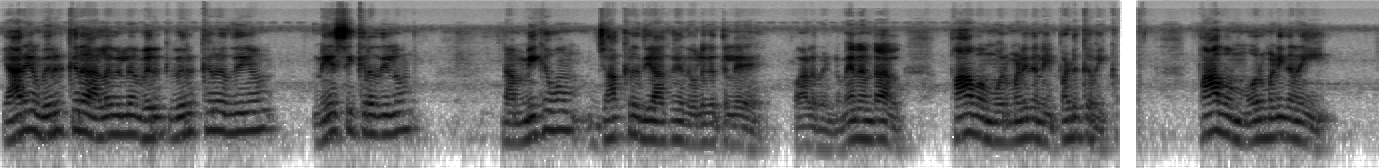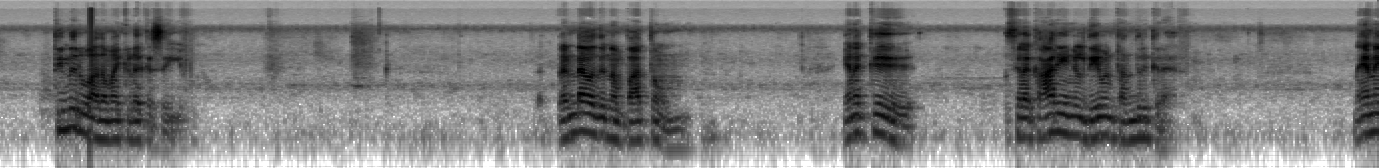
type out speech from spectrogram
யாரையும் வெறுக்கிற அளவிலும் வெறு வெறுக்கிறதையும் நேசிக்கிறதிலும் நாம் மிகவும் ஜாக்கிரதையாக இந்த உலகத்திலே வாழ வேண்டும். ஏனென்றால் பாவம் ஒரு மனிதனை படுக்க வைக்கும். பாவம் ஒரு மனிதனை திமிர்வாதமாய் கிடக்க செய்யும். ரெண்டாவது நாம் பார்த்தோம் எனக்கு சில காரியங்கள் தேவன் தந்திருக்கிறார். என்னை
